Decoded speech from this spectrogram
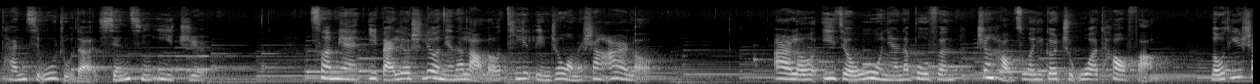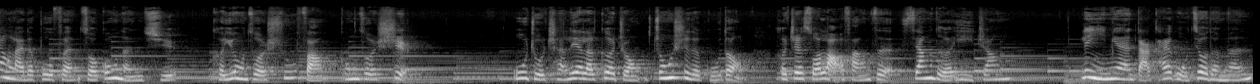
弹起屋主的闲情逸致。侧面一百六十六年的老楼梯领着我们上二楼。二楼一九五五年的部分正好做一个主卧套房，楼梯上来的部分做功能区，可用作书房、工作室。屋主陈列了各种中式的古董，和这所老房子相得益彰。另一面打开古旧的门，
